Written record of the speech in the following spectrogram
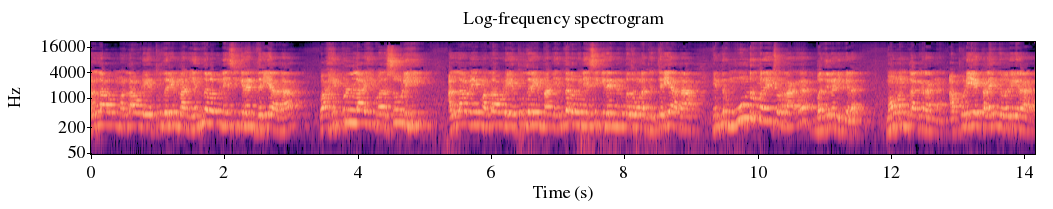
அல்லாவும் அல்லாவுடைய தூதரையும் நான் எந்த அளவு நேசிக்கிறேன்னு தெரியாதா? வஹிபுல்லாஹி வரசூலி அல்லாவையும் அல்லாவுடைய தூதரையும் நான் எந்த அளவு நேசிக்கிறேன் என்பது உனக்கு தெரியாதா? என்று மூன்று முறை சொல்றாங்க பதிலளிக்கல. மௌனம் காக்குறாங்க. அப்படியே கலைந்து வருகிறார்.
